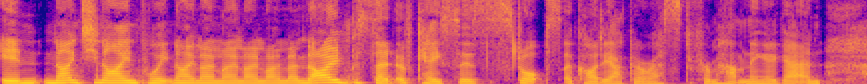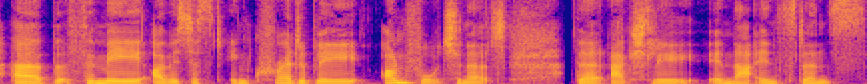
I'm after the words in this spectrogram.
in 99.99999% of cases stops a cardiac arrest from happening again. Uh, but for me, I was just incredibly unfortunate that actually in that instance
